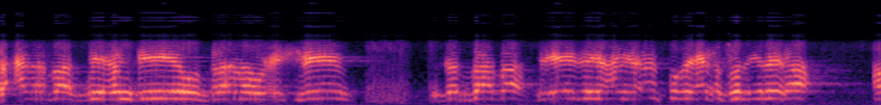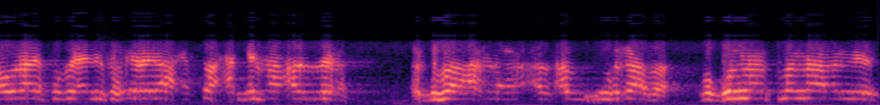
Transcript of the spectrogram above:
بعلبات بي إم بي و23 ودبابات بعيده يعني لا يستطيع أن يصل إليها أو لا يستطيع أن يصل إليها حتى حقنا المسافه وكنا نتمنى أن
